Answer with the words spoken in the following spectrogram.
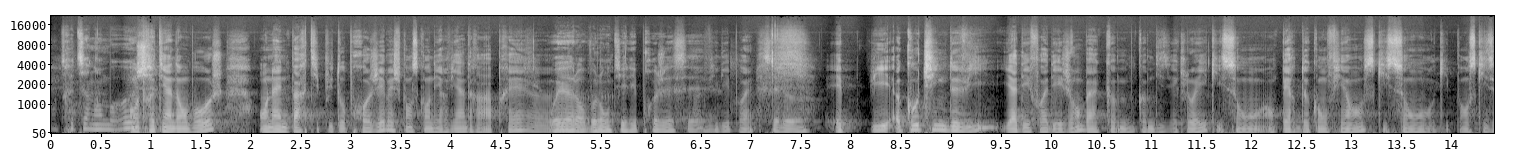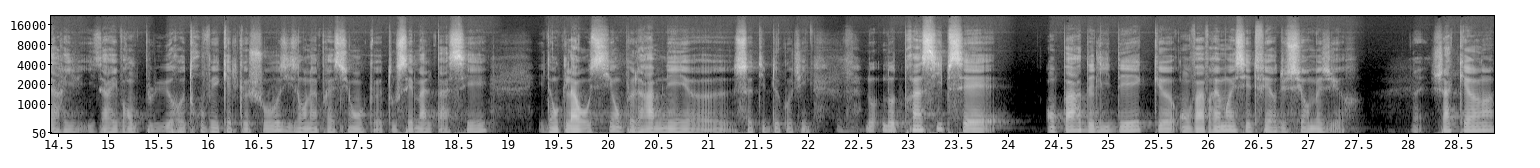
Entretien d'embauche. Entretien d'embauche. On a une partie plutôt projet, mais je pense qu'on y reviendra après. Euh, oui, alors volontiers, les projets, c'est Philippe. Ouais. C'est le... Et puis, coaching de vie, il y a des fois des gens, ben, comme, comme disait Chloé, qui sont en perte de confiance, qui, sont, qui pensent qu'ils arrivent, ils arriveront plus à retrouver quelque chose, ils ont l'impression que tout s'est mal passé. Et donc là aussi, on peut le ramener, euh, ce type de coaching. Mhm. Notre principe, c'est, on part de l'idée qu'on va vraiment essayer de faire du sur-mesure. Chacun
